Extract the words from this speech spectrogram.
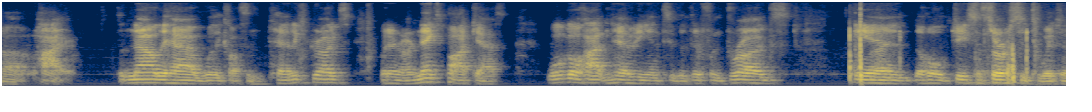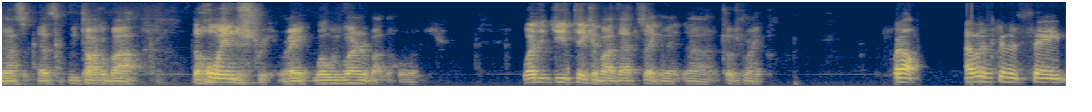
uh, higher. So now they have what they call synthetic drugs. But in our next podcast, we'll go hot and heavy into the different drugs and right. the whole Jason Servis situation as, as we talk about the whole industry, right? What we've learned about the whole industry. What did you think about that segment, uh, Coach Mike? Well, I was going to say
